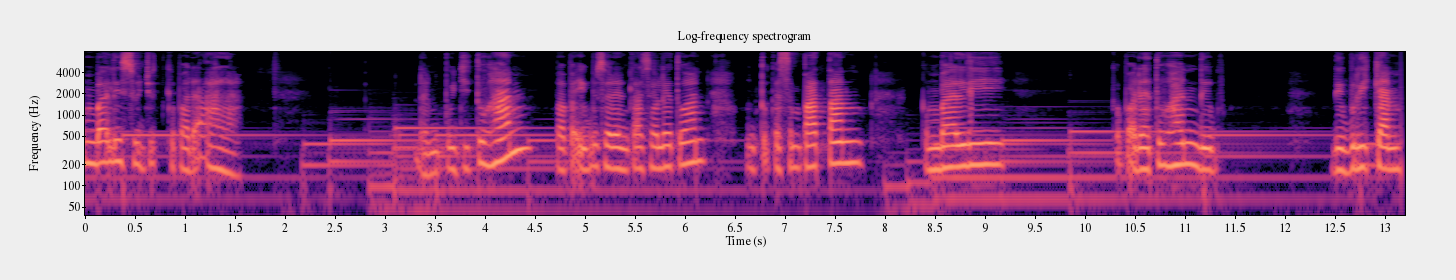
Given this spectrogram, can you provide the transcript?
kembali sujud kepada Allah. Dan puji Tuhan, Bapak Ibu Saudara yang kasih oleh Tuhan, untuk kesempatan kembali kepada Tuhan di, diberikan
